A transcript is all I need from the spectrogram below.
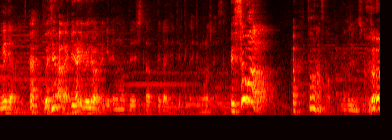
上ではない。ですえ？上ではない？何上ではない？ゲテモノって下って書いて手って書いてものじゃないですか。えそうなの？あそうなんですか？初めて知りました。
